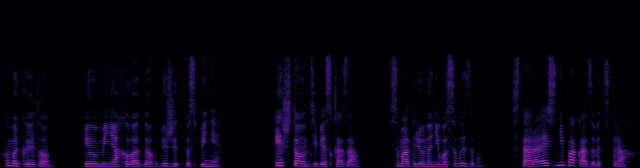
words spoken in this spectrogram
Хмыкает он. И у меня холодок бежит по спине. И что он тебе сказал? Смотрю на него с вызовом, стараясь не показывать страх.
